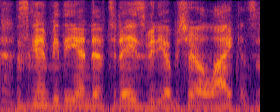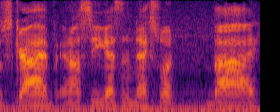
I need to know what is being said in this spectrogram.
This is gonna be the end of today's video. Be sure to like and subscribe, and I'll see you guys in the next one. Bye.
